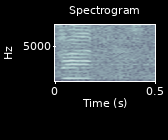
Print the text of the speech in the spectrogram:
Sitz!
